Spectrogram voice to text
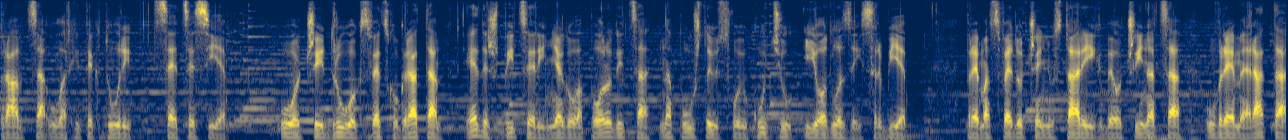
pravca u arhitekturi, secesije. U oči drugog svetskog rata, Ede Špicer i njegova porodica napuštaju svoju kuću i odlaze iz Srbije. Prema svedočenju starijih beočinaca, u vreme rata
